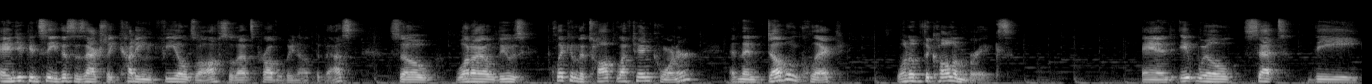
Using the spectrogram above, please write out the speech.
And you can see this is actually cutting fields off, so that's probably not the best. So what I'll do is click in the top left-hand corner and then double click one of the column breaks. And it will set the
